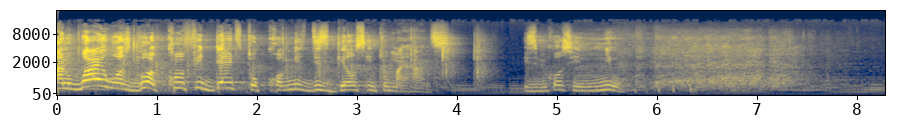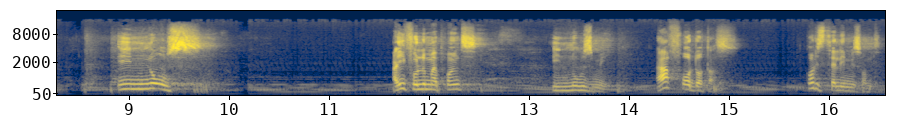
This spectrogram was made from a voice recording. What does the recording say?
And why was God confident to commit these girls into my hands? Is because He knew. He knows. Are you following my point? He knows me. I have four daughters. God is telling me something.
